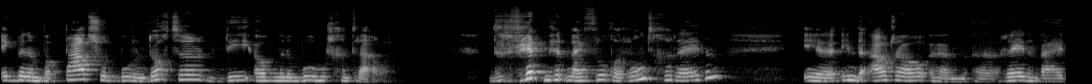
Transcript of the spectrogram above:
Ik ben een bepaald soort boerendochter die ook met een boer moest gaan trouwen. Er werd met mij vroeger rondgereden. Eh, In de auto ehm, eh, reden wij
